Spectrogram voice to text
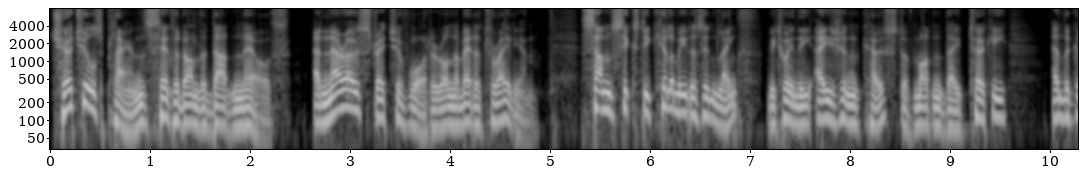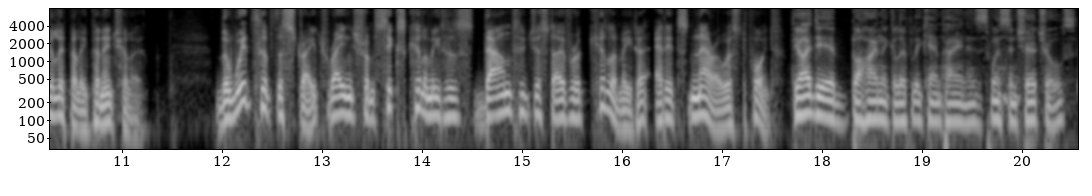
Churchill's plans centred on the Dardanelles, a narrow stretch of water on the Mediterranean, some 60 kilometres in length between the Asian coast of modern day Turkey and the Gallipoli Peninsula. The width of the strait ranged from six kilometres down to just over a kilometre at its narrowest point. The idea behind the Gallipoli campaign is Winston Churchill's,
